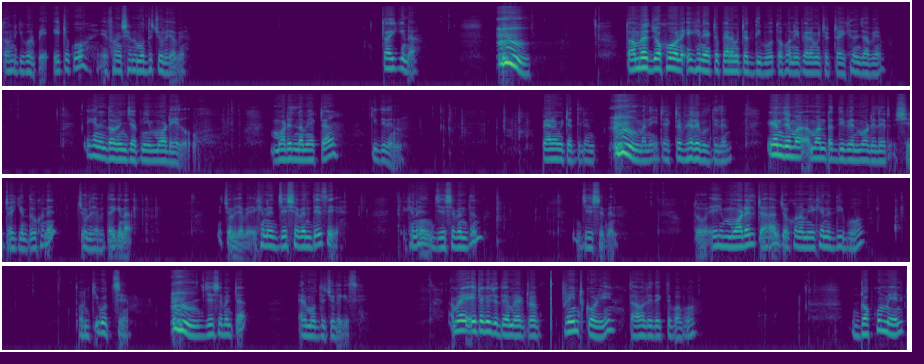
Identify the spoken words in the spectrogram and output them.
তখন কি করবে? এইটুকু এ ফাংশনের মধ্যে চলে যাবে। তাই কি না? তো আমরা যখন এখানে একটা প্যারামিটার দিব, তখন এই প্যারামিটারটা এখানে যাবে। এখানে ধরেন যে আপনি মডেল মডেল নামে একটা কি দিলেন? প্যারামিটার দিলেন মানে এটা একটা ভ্যারিয়েবল দিলেন। এখানে যে মানটা দিবেন মডেলের, সেটাই কিন্তু ওখানে চলে যাবে, তাই কি না? চলে যাবে। এখানে যে সেভেন দিয়েছি, এখানে যে সেভেন দেন, যে সেভেন। তো এই মডেলটা যখন আমি এখানে দিব, তখন কি করছে? যে সেভেনটা এর মধ্যে চলে গেছে। আমরা এটাকে যদি আমরা একটা প্রিন্ট করি, তাহলে দেখতে পাবো ডকুমেন্ট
